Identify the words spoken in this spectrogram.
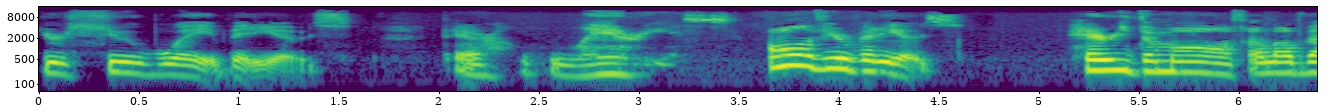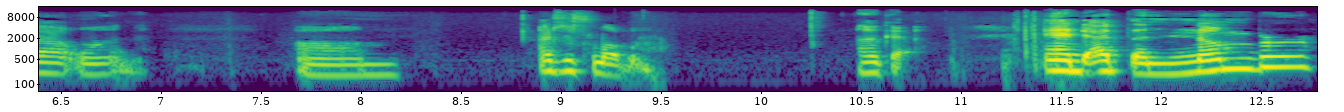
your Subway videos. They're hilarious. All of your videos. Harry the Moth. I love that one. Um, I just love them. Okay. And at the number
